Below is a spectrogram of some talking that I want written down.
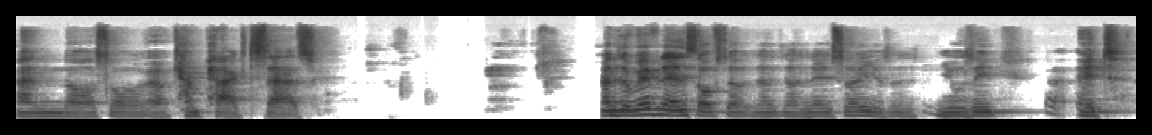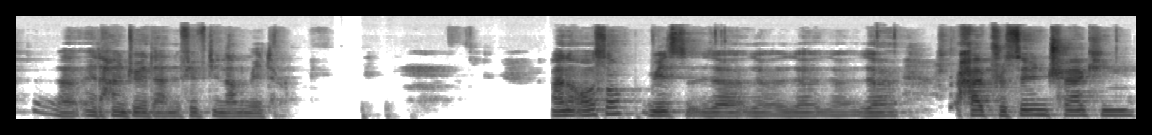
and also a compact size. And the wavelength of the, the, the laser is using eight, uh, 850 nanometer. And also with the, the, the, the, high precision tracking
